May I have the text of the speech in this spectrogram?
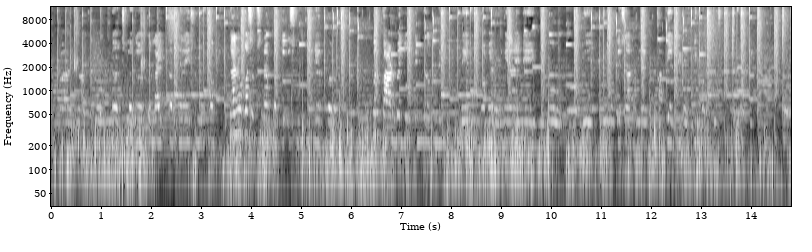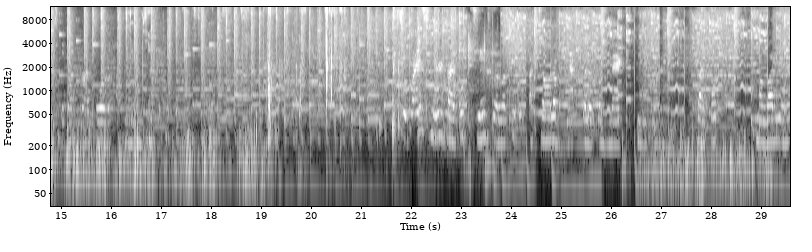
वीडियो अच्छी लगे हो तो लाइक करते रहे इस वीडियो को। चैनल को सब्सक्राइब करके इस वीडियो को करो। ऊपर कार्ड में दो तीन वीडियो को दे दूँगा मैं रेडमी नाइन ने वीवो वीवो के साथ हमने काफ़ी अच्छी टेस्टिंग करी उसके बाद मैंने चेंज करवा के अच्छा वाला ब्लैक कलर का मैट ट्राईपॉड मंगा लिया है।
